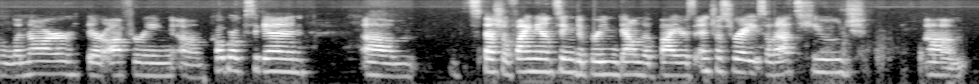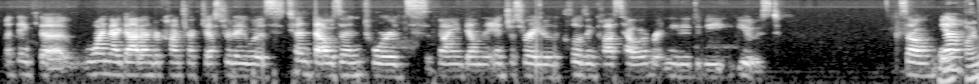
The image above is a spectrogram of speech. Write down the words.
Lennar. They're offering um, co-brokes again, um, special financing to bring down the buyer's interest rate. So that's huge. Um, I think the one I got under contract yesterday was ten thousand towards buying down the interest rate or the closing costs, however it needed to be used. So Well, yeah, I'm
